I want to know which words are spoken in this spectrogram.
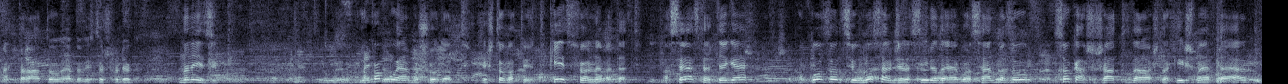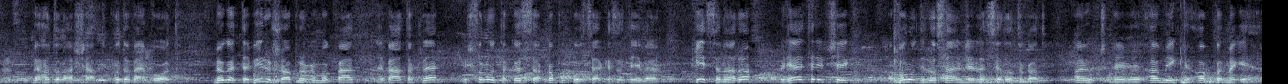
megtalálható, ebben biztos vagyok. Na nézzük! A kapu elmosódott, és tovatűnt. Kész fölnevetett. A Szersznet jege a konzorcium Los Angeles irodájából származó, szokásos átadásnak ismerte el behatolását, odaben volt. Mögötte vírus alprogramok vált, váltak le, és vonultak össze a kapukód szerkezetével. Készen arra, hogy elterítsék a valódi Los Angeles adatokat, amik, eh, amik akkor meg,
